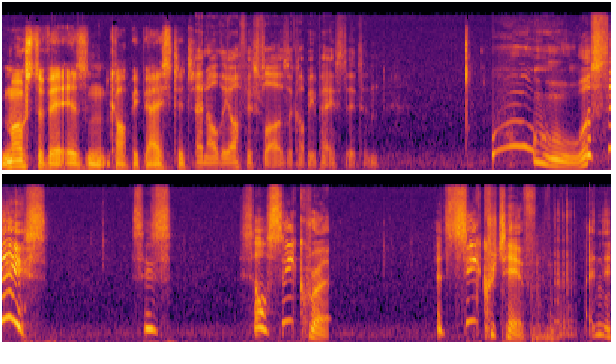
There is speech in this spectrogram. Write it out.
Most of it isn't copy pasted. and all the office floors are copy pasted. And ooh, what's this? This is, it's all secret. It's secretive. And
